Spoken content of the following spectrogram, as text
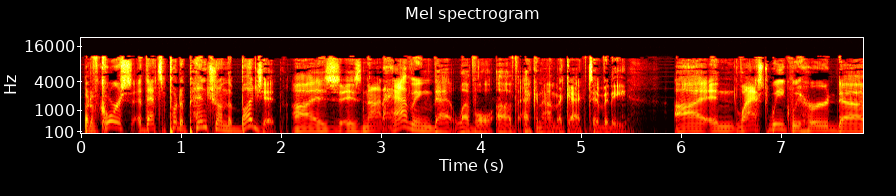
But of course, that's put a pinch on the budget. Uh, is is not having that level of economic activity. Uh, and last week we heard uh,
